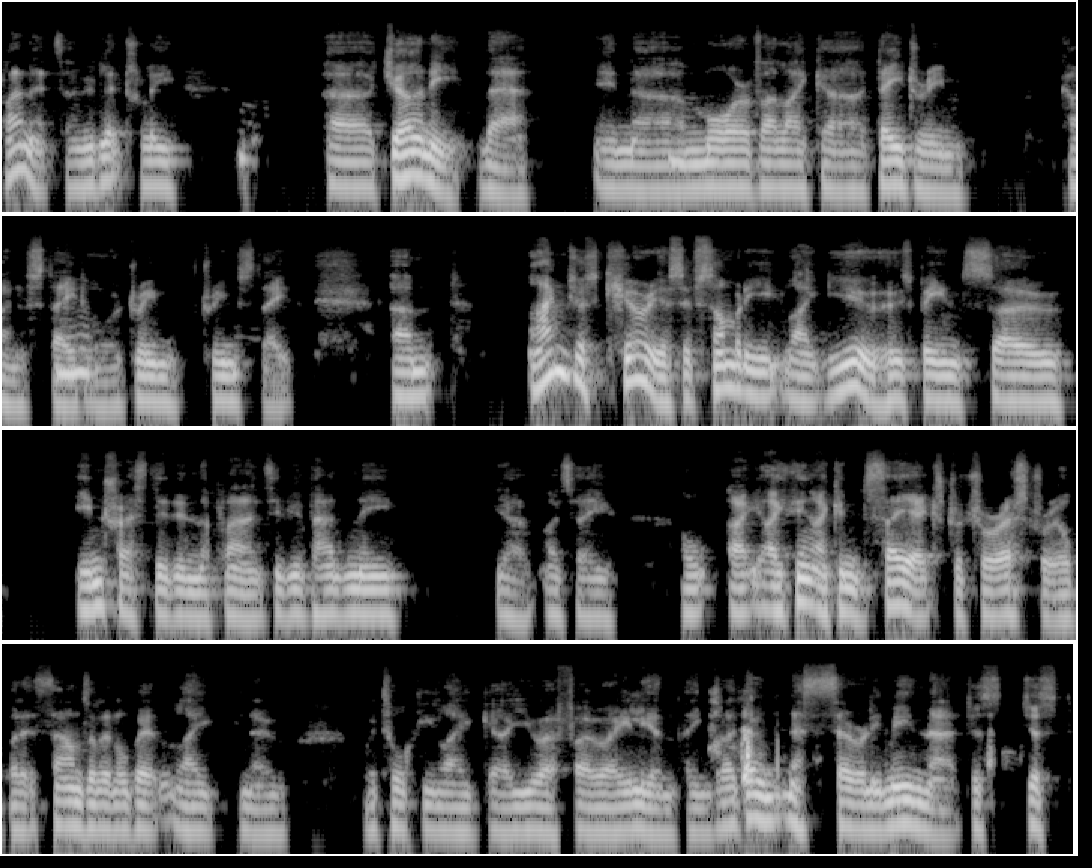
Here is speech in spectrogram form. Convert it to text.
planets and would literally uh, journey there in uh, mm. more of a like a daydream kind of state mm. or a dream dream state um, i'm just curious if somebody like you who's been so interested in the planets if you've had any yeah i'd say oh, I, I think i can say extraterrestrial but it sounds a little bit like you know we're talking like a UFO alien thing, but I don't necessarily mean that. Just just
